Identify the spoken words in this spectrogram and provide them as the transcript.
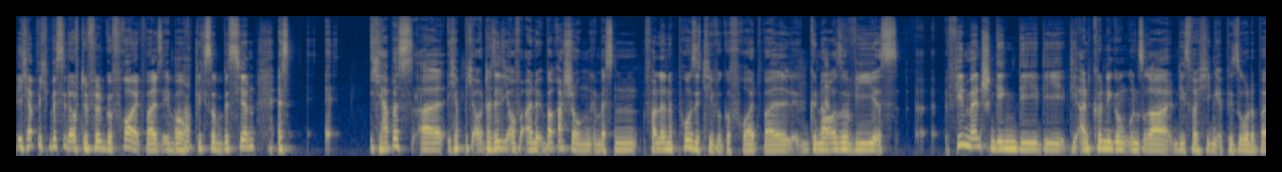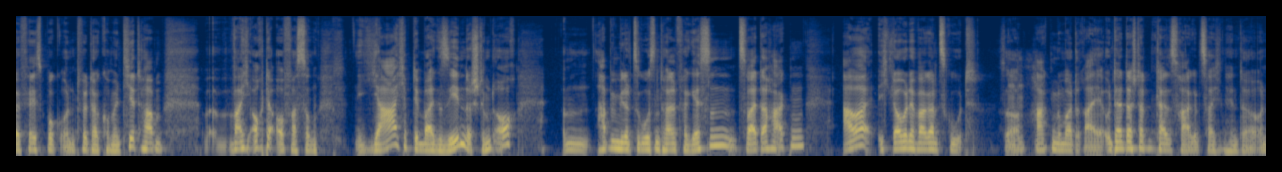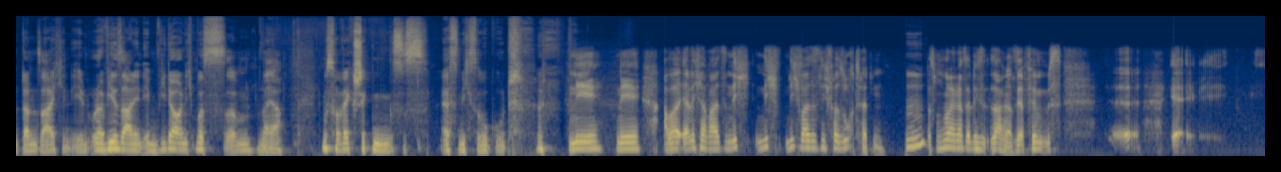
Ich habe mich ein bisschen auf den Film gefreut, weil es eben Aha. auch wirklich so ein bisschen es äh, ich habe es äh, ich habe mich auch tatsächlich auf eine Überraschung im besten Falle eine positive gefreut, weil genauso wie es vielen Menschen gegen die die die Ankündigung unserer dieswöchigen Episode bei Facebook und Twitter kommentiert haben, war ich auch der Auffassung, ja, ich habe den mal gesehen, das stimmt auch, ähm, habe ihn wieder zu großen Teilen vergessen, zweiter Haken, aber ich glaube, der war ganz gut. So, Mhm. Haken Nummer drei. Und da, da stand ein kleines Fragezeichen hinter. Und dann sah ich ihn eben, oder wir sahen ihn eben wieder und ich muss, ähm, naja, ich muss vorwegschicken, es ist, er ist nicht so gut. Nee, nee, aber ehrlicherweise nicht, nicht, nicht weil sie es nicht versucht hätten. Mhm. Das muss man ja ganz ehrlich sagen. Also der Film ist. Äh, äh,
